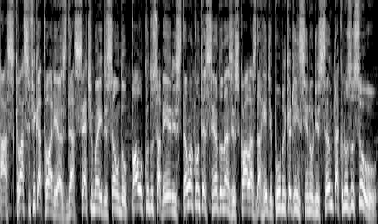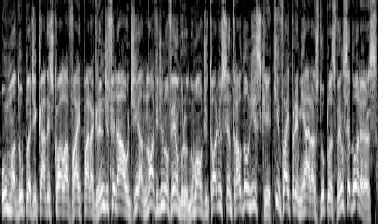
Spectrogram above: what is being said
As classificatórias da sétima edição do Palco do Saber estão acontecendo nas escolas da Rede Pública de Ensino de Santa Cruz do Sul. Uma dupla de cada escola vai para a grande final, dia 9 de novembro, no Auditório Central da Unisc, que vai premiar as duplas vencedoras.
